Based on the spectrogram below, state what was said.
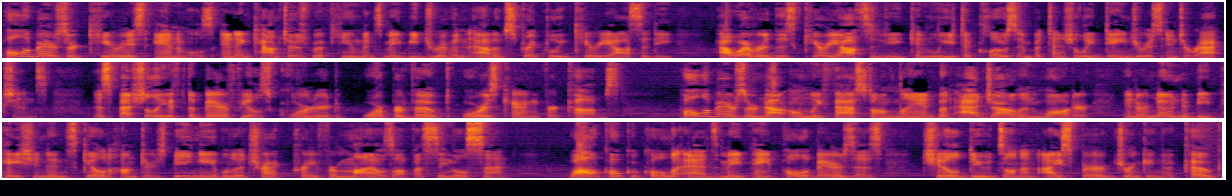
Polar bears are curious animals, and encounters with humans may be driven out of strictly curiosity. However, this curiosity can lead to close and potentially dangerous interactions, especially if the bear feels cornered, or provoked, or is caring for cubs. Polar bears are not only fast on land, but agile in water, and are known to be patient and skilled hunters, being able to track prey for miles off a single scent. While Coca-Cola ads may paint polar bears as chill dudes on an iceberg drinking a Coke,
